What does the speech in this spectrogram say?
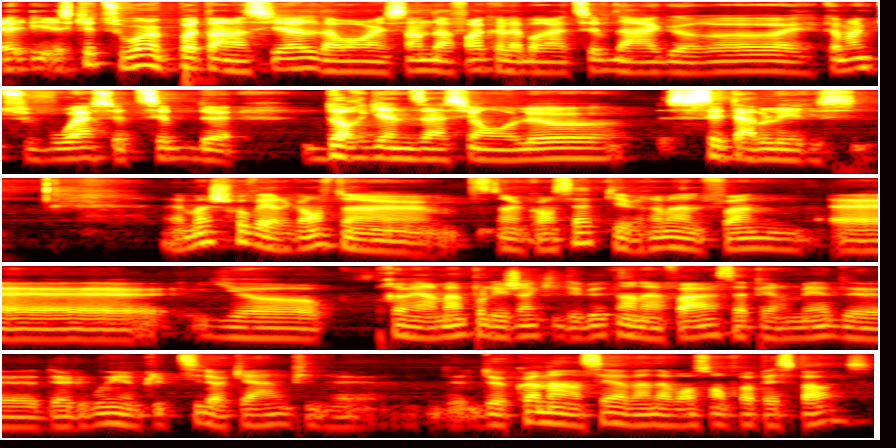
Euh, Est-ce que tu vois un potentiel d'avoir un centre d'affaires collaboratif dans Agora? Comment que tu vois ce type de, d'organisation-là s'établir ici? Euh, Moi, je trouve Ergon, c'est un, c'est un concept qui est vraiment le fun. Euh, il y a, premièrement, pour les gens qui débutent en affaires, ça permet de, louer un plus petit local puis de, commencer avant d'avoir son propre espace.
